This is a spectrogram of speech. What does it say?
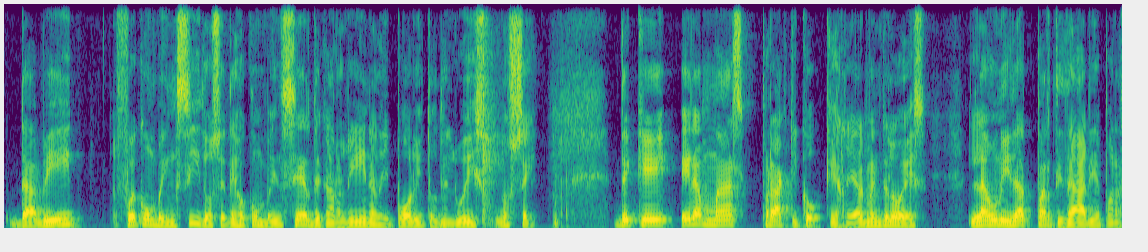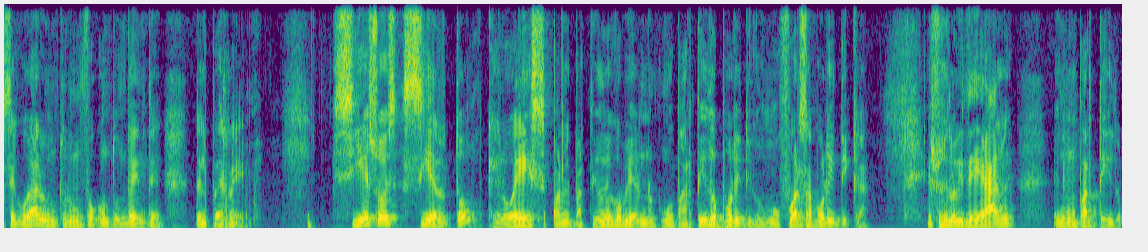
David fue convencido, se dejó convencer de Carolina, de Hipólito, de Luis, no sé, de que era más práctico, que realmente lo es, la unidad partidaria para asegurar un triunfo contundente del PRM. Si eso es cierto, que lo es para el partido de gobierno, como partido político, como fuerza política, eso es lo ideal en un partido.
